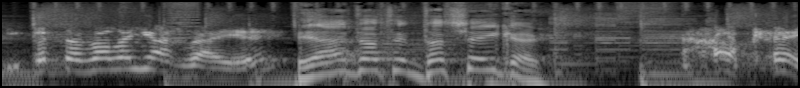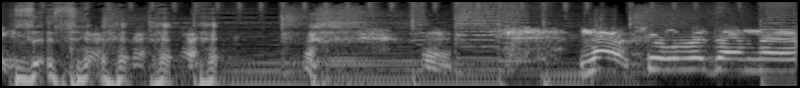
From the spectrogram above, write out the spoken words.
Je hebt er wel een jas bij, hè? Ja, dat, dat zeker. Oké. Nou, zullen we dan eh,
